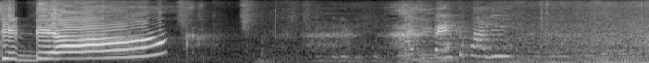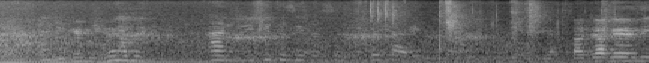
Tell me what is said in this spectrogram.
ਟਿੱਡਿਆ। ਸਾਜਾ ਕੇ ਦੀ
